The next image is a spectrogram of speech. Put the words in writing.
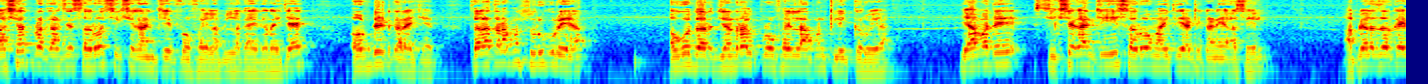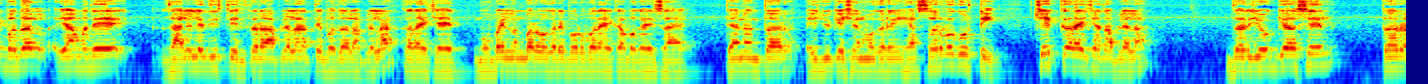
अशाच प्रकारचे सर्व शिक्षकांचे प्रोफाईल आपल्याला काय करायचे आहेत? अपडेट करायचे आहेत. चला तर आपण सुरू करूया. अगोदर जनरल प्रोफाईलला आपण क्लिक करूया. यामध्ये शिक्षकांची ही सर्व माहिती या ठिकाणी असेल. आपल्याला जर काही बदल यामध्ये झालेले दिसतील तर आपल्याला ते बदल आपल्याला करायचे आहेत. मोबाईल नंबर वगैरे बरोबर आहे का बघायचा आहे? त्यानंतर एज्युकेशन वगैरे ह्या सर्व गोष्टी चेक करायच्या आहेत आपल्याला. जर योग्य असेल तर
